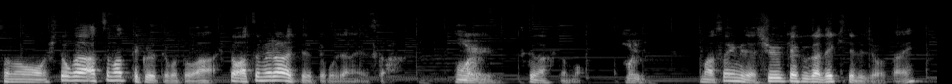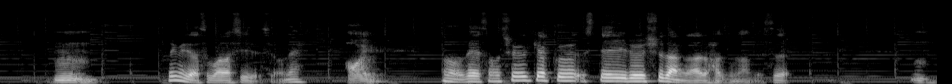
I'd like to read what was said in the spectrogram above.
その人が集まってくるってことは、人を集められてるってことじゃないですか。はい。少なくとも。はい。まあそういう意味では集客ができてる状態。うん。そういう意味では素晴らしいですよね。はい。なので、その集客している手段があるはずなんです。うん。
